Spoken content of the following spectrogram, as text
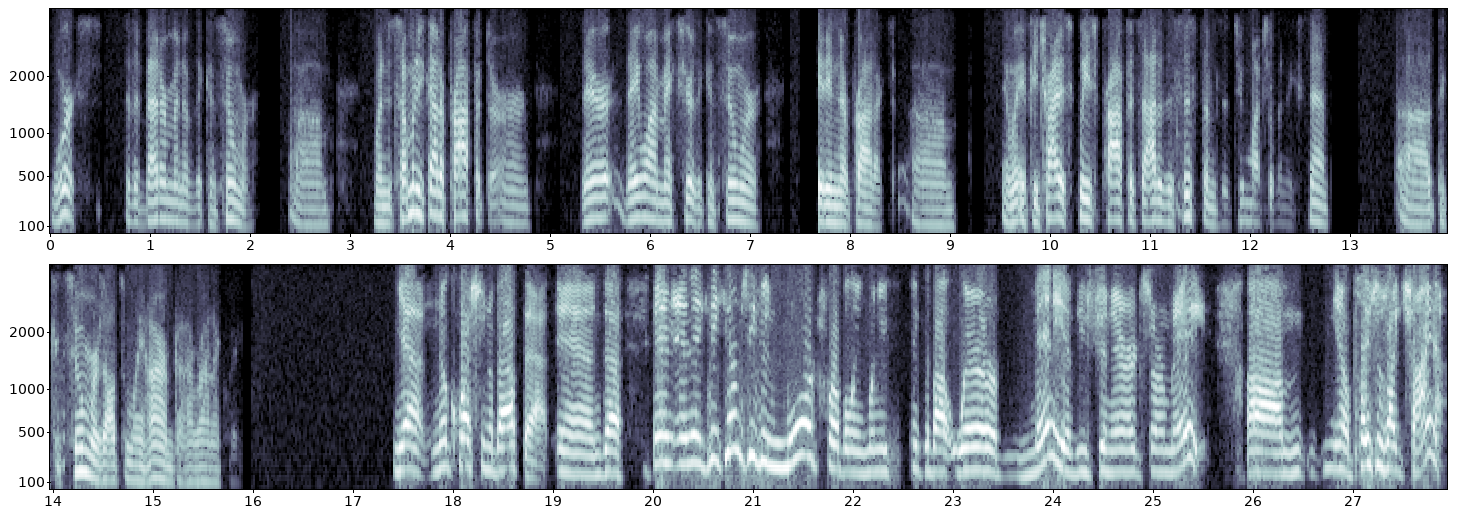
works to the betterment of the consumer. Um, when somebody's got a profit to earn, they're they want to make sure the consumer getting their product. Um, and if you try to squeeze profits out of the system to too much of an extent, uh, the consumer is ultimately harmed, ironically. Yeah, no question about that, and uh, and and it becomes even more troubling when you think about where many of these generics are made. Um, you know, places like China.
